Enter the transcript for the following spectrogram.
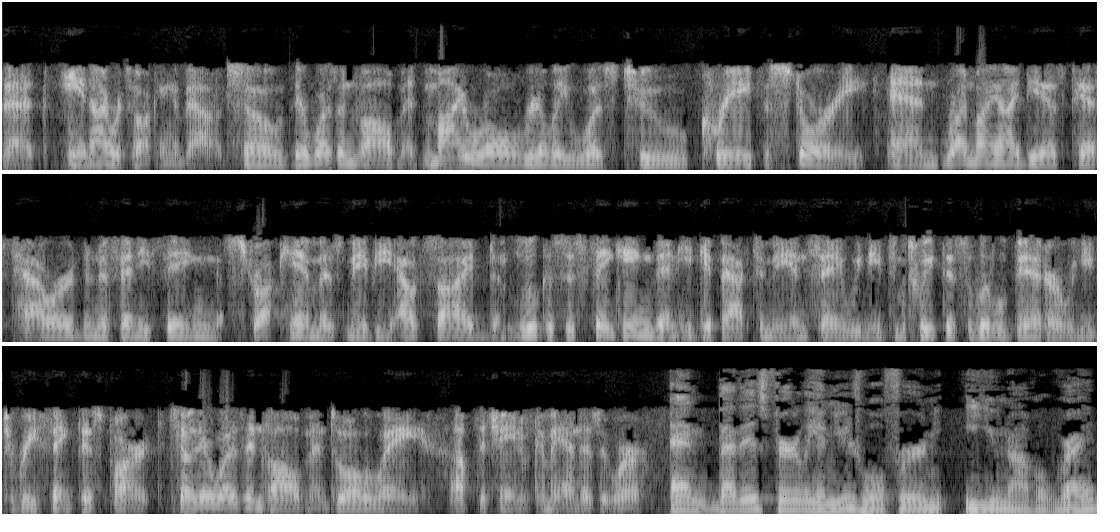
that he and I were talking about. So there was involvement. My role really was to create the story and run my ideas past Howard. And if anything struck him as maybe outside Lucas's thinking, then he'd get back to me and say, we need to tweak this a little bit or we need to rethink this part. So there was involvement all the way up the chain of command, as it were. And that is fairly unusual for an EU novel, right?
